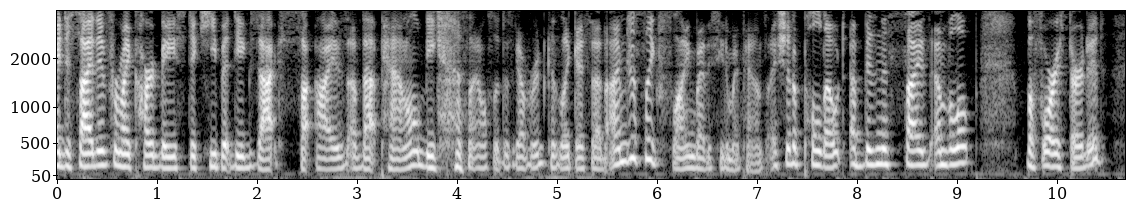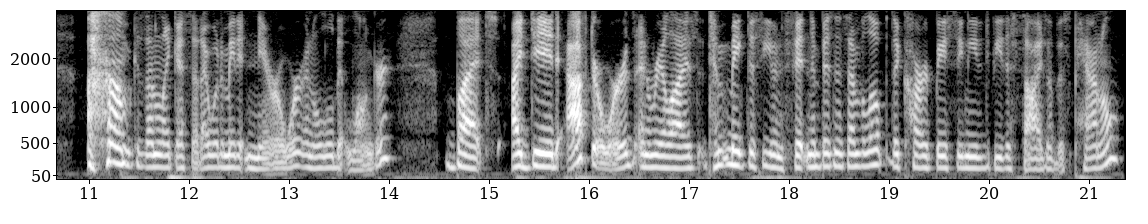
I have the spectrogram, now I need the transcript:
I decided for my card base to keep it the exact size of that panel because I also discovered, because like I said, I'm just like flying by the seat of my pants. I should have pulled out a business size envelope before I started. Because um, then, like I said, I would have made it narrower and a little bit longer. But I did afterwards and realized to make this even fit in a business envelope, the card basically needed to be the size of this panel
